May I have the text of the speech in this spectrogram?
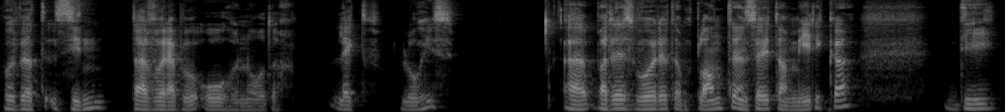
bijvoorbeeld zien, daarvoor hebben we ogen nodig. Lijkt logisch. Uh, maar er is bijvoorbeeld een plant in Zuid-Amerika die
